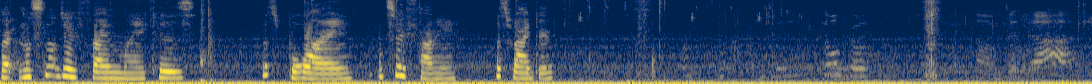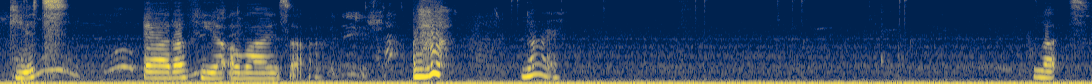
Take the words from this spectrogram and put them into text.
let's not do friendly because that's boring. That's so funny. That's what I do. Get out of here, Eliza. no. Let's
